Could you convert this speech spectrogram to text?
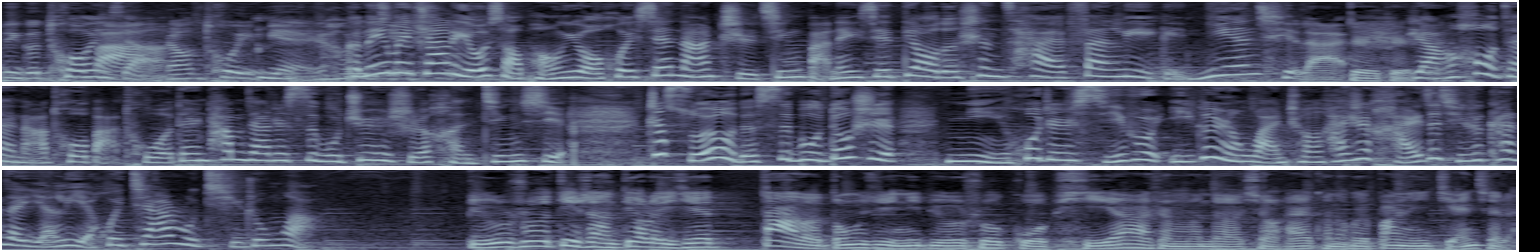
那个拖把，然后拖一遍，然后可能因为家里有小朋友，会先拿纸巾把那些掉的剩菜饭粒给粘起来，对对，然后再拿拖把拖。但是他们家这四步确实很精细，这所有的四步都是你或者是媳妇一个人完成，还是孩子其实看在眼里也会加入其中啊？比如说地上掉了一些大的东西，你比如说果皮啊什么的，小孩可能会帮你捡起来，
